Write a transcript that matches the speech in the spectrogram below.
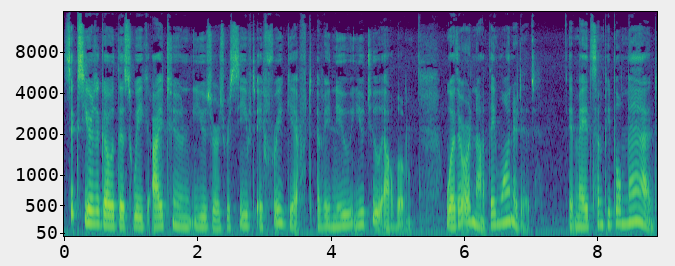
Six years ago this week, iTunes users received a free gift of a new U2 album, whether or not they wanted it. It made some people mad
